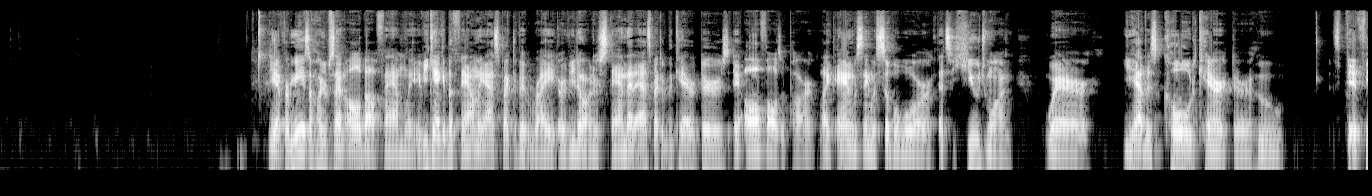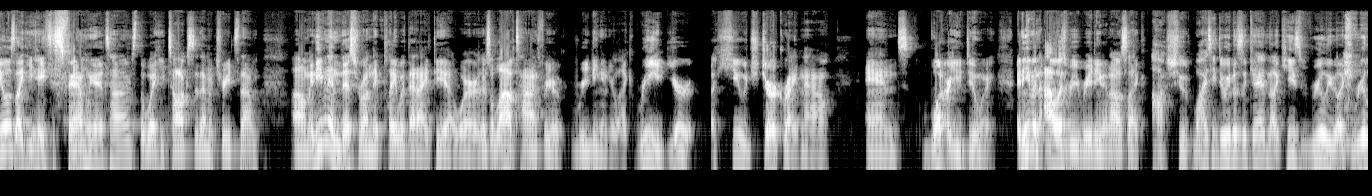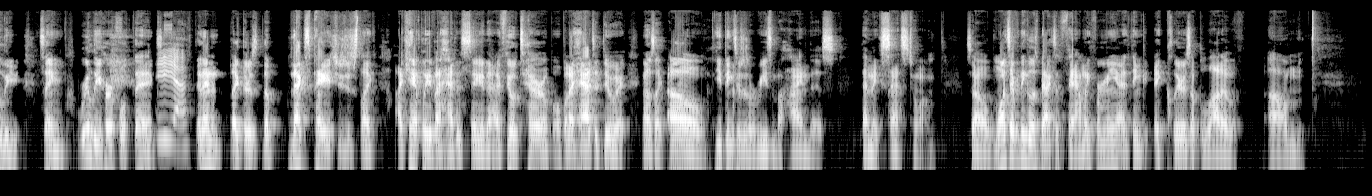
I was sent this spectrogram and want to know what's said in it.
Yeah, for me, it's 100% all about family. If you can't get the family aspect of it right, or if you don't understand that aspect of the characters, it all falls apart. Like Anne was saying with Civil War, that's a huge one where you have this cold character who it feels like he hates his family at times, the way he talks to them and treats them. Um, and even in this run, they play with that idea where there's a lot of times where you're reading and you're like, Reed, you're a huge jerk right now and what are you doing? And even i was rereading and i was like oh shoot why is he doing this again? Like he's really like really saying really hurtful things. Yeah. and then like there's the next page is just like i can't believe i had to say that. I feel terrible but i had to do it. And i was like oh he thinks there's a reason behind this. That makes sense to him. So once everything goes back to family for me i think it clears up a lot of um,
